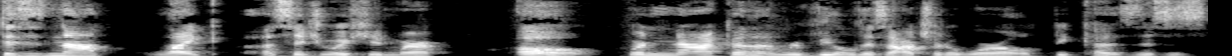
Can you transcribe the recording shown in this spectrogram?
this is not like a situation where oh we're not gonna reveal this out to the world because this is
